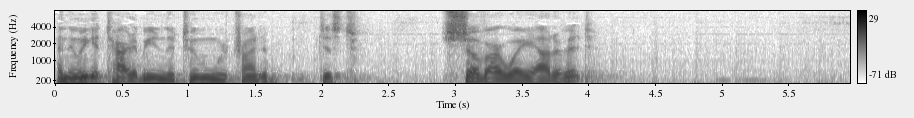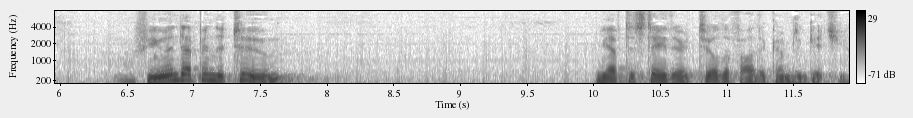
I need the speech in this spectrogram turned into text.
then we get tired of being in the tomb, and we're trying to just shove our way out of it. If you end up in the tomb, you have to stay there till the Father comes and gets you.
